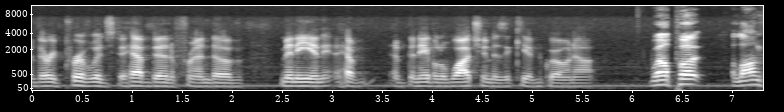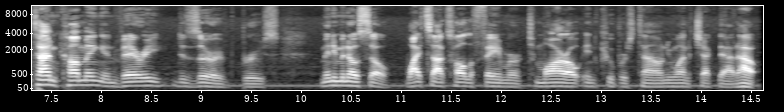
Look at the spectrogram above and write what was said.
very privileged to have been a friend of Minnie and have, have been able to watch him as a kid growing up. Well put. A long time coming and very deserved, Bruce. Minnie Minoso, White Sox Hall of Famer, tomorrow in Cooperstown. You want to check that out.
